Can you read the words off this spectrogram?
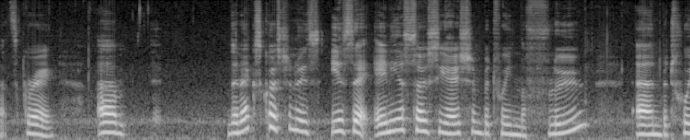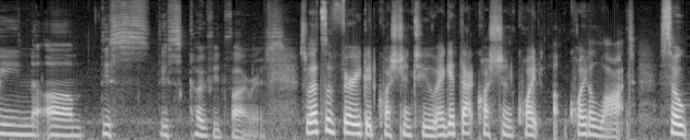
That's great. Um, the next question is Is there any association between the flu and between um, this this COVID virus? So that's a very good question too. I get that question quite quite a lot. So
